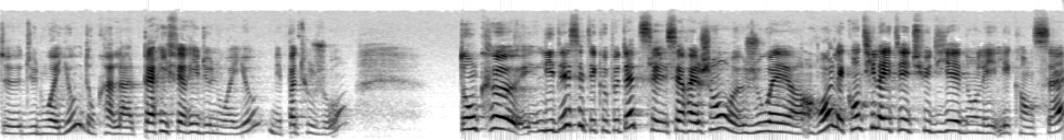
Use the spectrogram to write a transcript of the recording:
du noyau, donc à la périphérie du noyau, mais pas toujours. Donc euh, l'idée, c'était que peut-être ces, ces, régions jouaient un rôle. Et quand il a été étudié dans les, les cancers,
